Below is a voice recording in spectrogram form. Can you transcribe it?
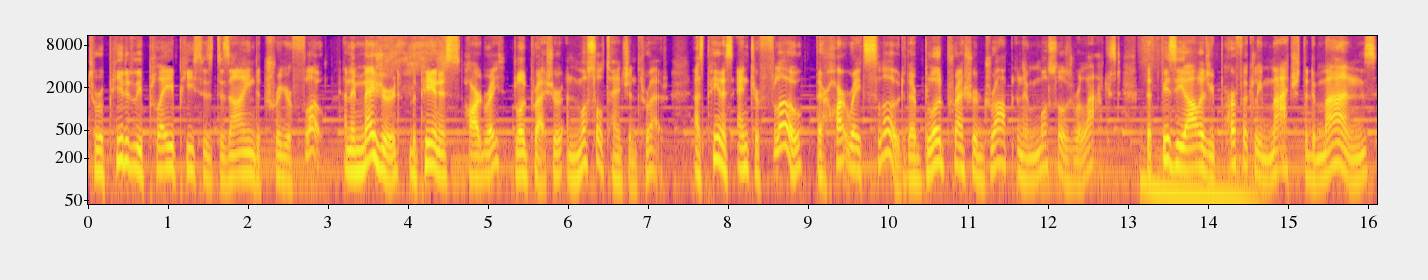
to repeatedly play pieces designed to trigger flow and they measured the pianist's heart rate, blood pressure, and muscle tension throughout. As pianists enter flow, their heart rate slowed, their blood pressure dropped, and their muscles relaxed. The physiology perfectly matched the demands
